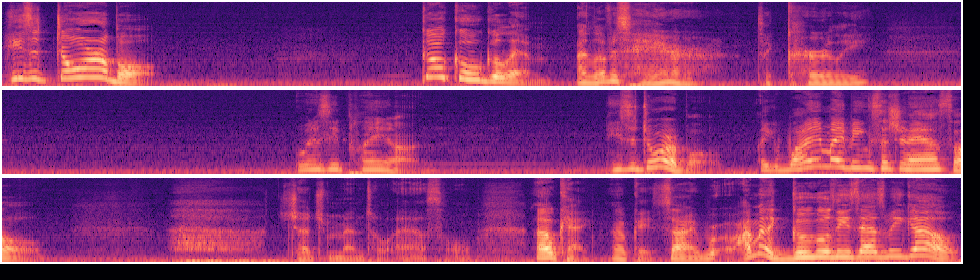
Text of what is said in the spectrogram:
He's adorable. Go Google him. I love his hair. It's like curly. What does he play on? He's adorable. Like, why am I being such an asshole? Judgmental asshole. Okay, okay, sorry. We're, I'm gonna Google these as we go.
